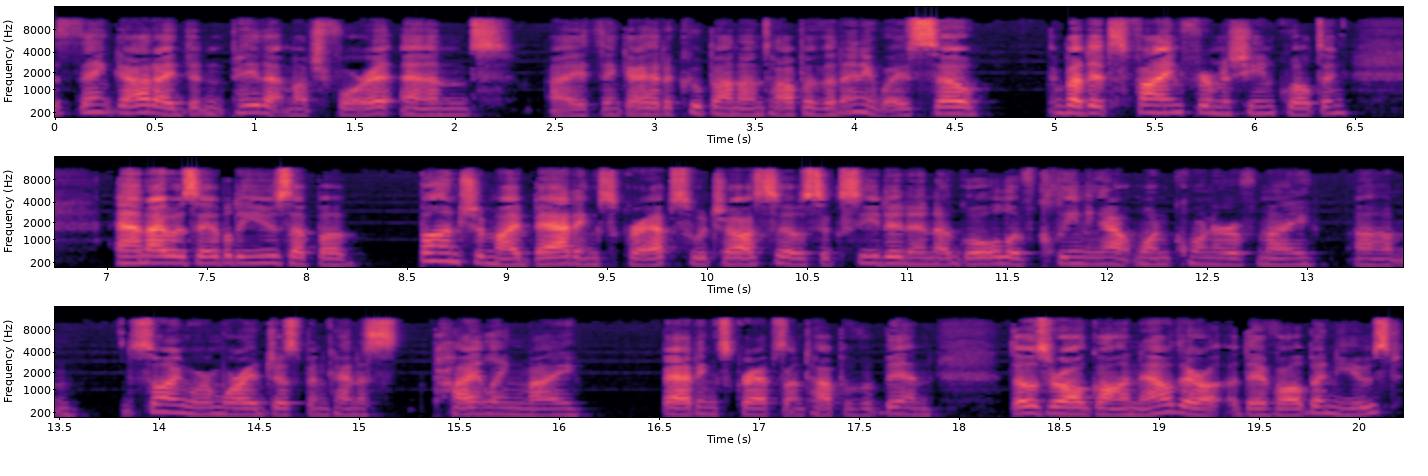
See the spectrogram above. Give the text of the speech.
Thank God I didn't pay that much for it, and I think I had a coupon on top of it anyway. So, but it's fine for machine quilting. And I was able to use up a bunch of my batting scraps, which also succeeded in a goal of cleaning out one corner of my um, sewing room where I'd just been kind of piling my batting scraps on top of a bin. Those are all gone now. They're they've all been used.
